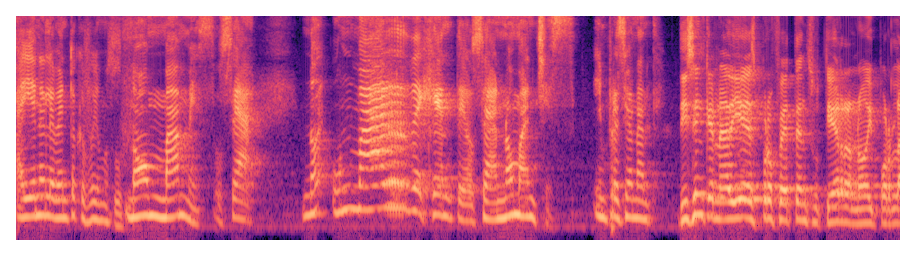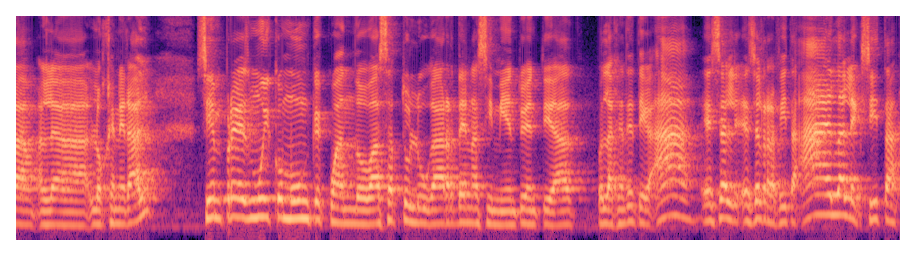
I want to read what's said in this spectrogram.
ahí en el evento que fuimos. No mames. O sea, no, un mar de gente. O sea, no manches. Impresionante. Dicen que nadie es profeta en su tierra, ¿no? Y por la, la- lo general, siempre es muy común que cuando vas a tu lugar de nacimiento, identidad, pues la gente te diga, ah, es el, es el Rafita, ah, es la Alexita.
